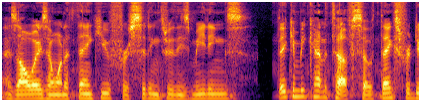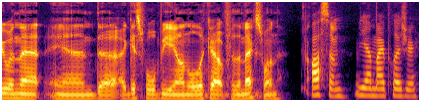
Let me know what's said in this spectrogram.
as always, I want to thank you for sitting through these meetings. They can be kind of tough, so thanks for doing that. And uh, I guess we'll be on the lookout for the next one. Awesome. Yeah, my pleasure.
